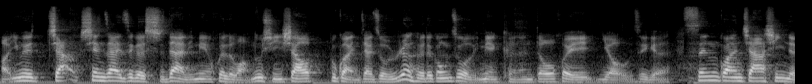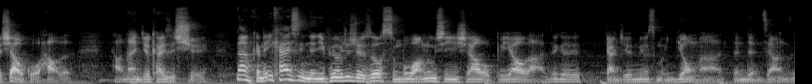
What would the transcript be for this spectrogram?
啊，因为加现在这个时代里面，会了网络行销，不管你在做任何的工作里面，可能都会有这个升官加薪的效果。好了。好，那你就开始学。那可能一开始你的女朋友就觉得说什么网络行销我不要啦，这个感觉没有什么用啊，等等这样子。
